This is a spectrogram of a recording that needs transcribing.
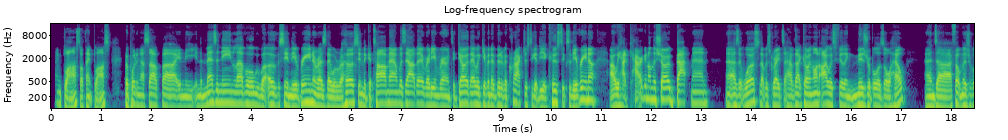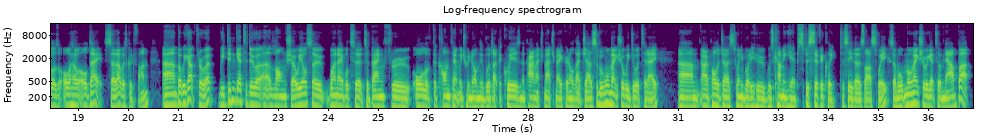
thank Blast, or thank Blast for putting us up uh, in the in the mezzanine level. We were overseeing the arena as they were rehearsing. The guitar man was out there, ready and raring to go. They were given a bit of a crack just to get the acoustics of the arena. Uh, we had Carrigan on the show, Batman, uh, as it were. So that was great to have that going on. I was feeling miserable as all hell. And uh, I felt miserable as all hell all day. So that was good fun. Um, but we got through it. We didn't get to do a, a long show. We also weren't able to to bang through all of the content which we normally would, like the quiz and the Parimatch matchmaker and all that jazz. So we will make sure we do it today. Um, I apologize to anybody who was coming here specifically to see those last week. So we'll, we'll make sure we get to them now. But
